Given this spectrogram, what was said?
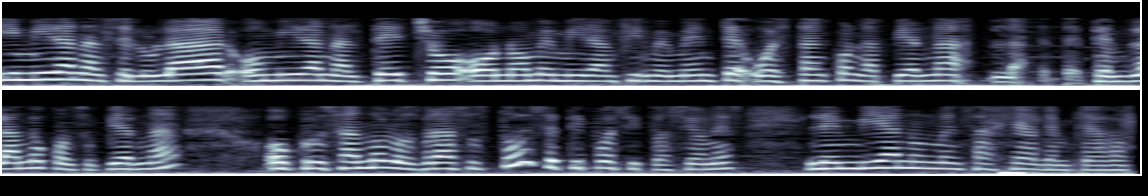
y miran al celular o miran al techo o no me miran firmemente o están con la pierna temblando con su pierna o cruzando los brazos, todo ese tipo de situaciones le envían un mensaje al empleador.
